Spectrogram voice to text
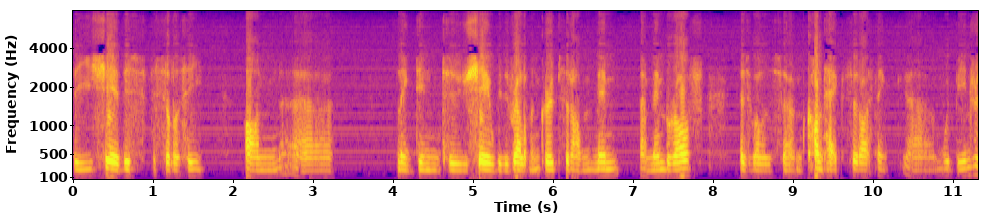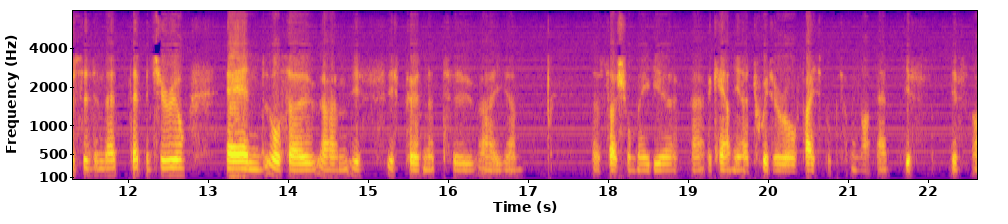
the share this facility on uh, LinkedIn to share with relevant groups that I'm mem a member of, as well as um, contacts that I think uh, would be interested in that, that material, and also um, if, if pertinent to a, um, a social media uh, account, you know, Twitter or Facebook, something like that, if if I,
